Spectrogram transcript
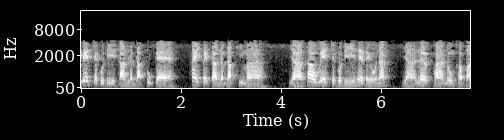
เวทจกุดีตามลำดับผู้แก่ ให้ไปตามลำดับที่มา อย่าเข้าเวทจกุดีให้เร็วนัก อย่าเลิกผ้านุ่งเข้าไป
